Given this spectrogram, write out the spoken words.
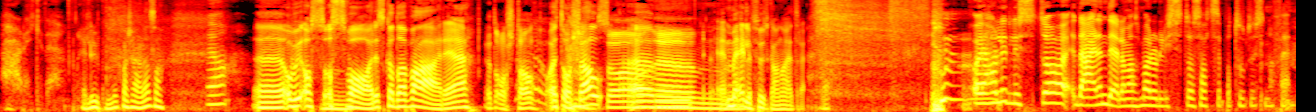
Er det ikke det? Jeg lurer på om det kanskje er det, altså. Ja. Eh, og, vi, også, og svaret skal da være Et årstall. et årstall. Så, um, um, med 11. utgang, heter det. Og jeg har litt lyst til å Det er en del av meg som har lyst til å satse på 2005.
